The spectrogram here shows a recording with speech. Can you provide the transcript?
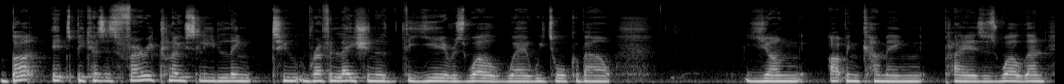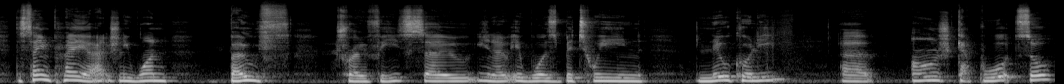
but it's because it's very closely linked to Revelation of the Year as well, where we talk about young up and coming players as well. Then the same player actually won both trophies. So, you know, it was between Leo Coly, uh, Ange Capuozzo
